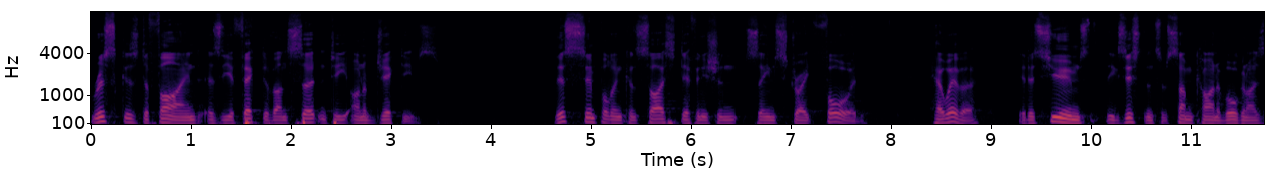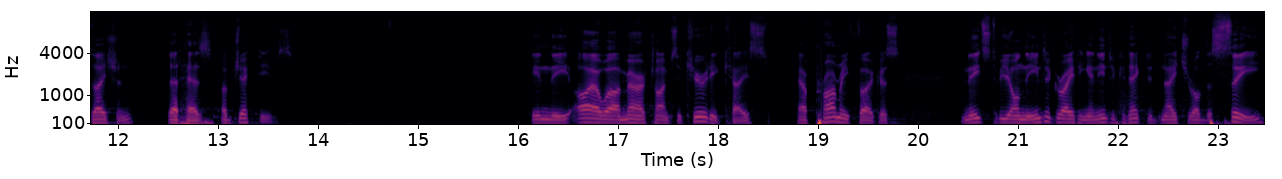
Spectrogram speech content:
Risk is defined as the effect of uncertainty on objectives. This simple and concise definition seems straightforward. However, it assumes the existence of some kind of organisation that has objectives. In the IOR maritime security case, our primary focus needs to be on the integrating and interconnected nature of the sea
